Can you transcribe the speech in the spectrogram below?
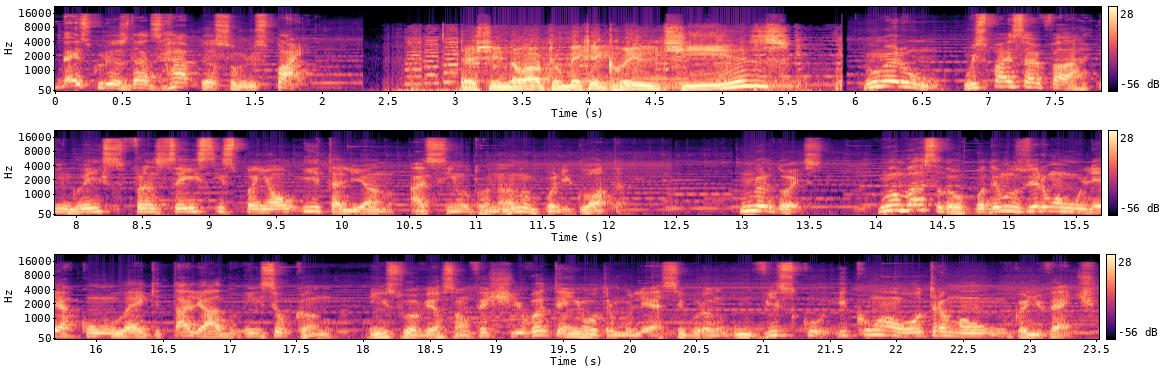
10 curiosidades rápidas sobre o Spy. Does she know how to make a grilled cheese? Número 1. O Spy sabe falar inglês, francês, espanhol e italiano, assim o tornando um poliglota. Número 2. No Ambassador podemos ver uma mulher com um leque talhado em seu cano. Em sua versão festiva tem outra mulher segurando um visco e com a outra mão um canivete.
